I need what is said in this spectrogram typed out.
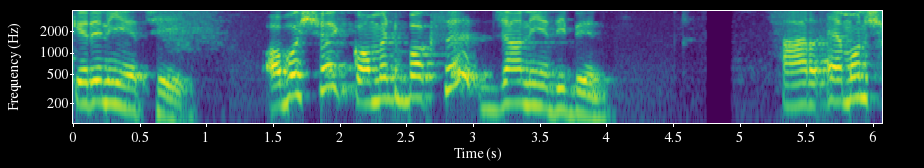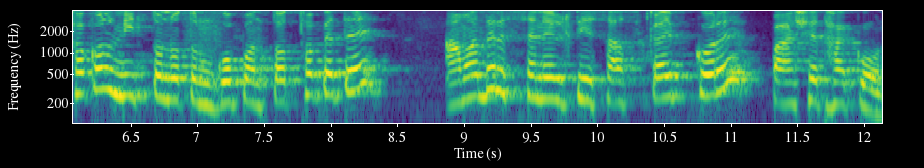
কেড়ে নিয়েছে? অবশ্যই কমেন্ট বক্সে জানিয়ে দিবেন। আর এমন সকল নিত্য নতুন গোপন তথ্য পেতে আমাদের চ্যানেলটি সাবস্ক্রাইব করে পাশে থাকুন।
